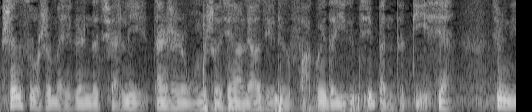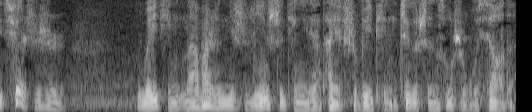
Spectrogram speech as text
申诉是每一个人的权利，但是我们首先要了解这个法规的一个基本的底线，就是你确实是违停，哪怕是你是临时停一下，它也是违停，这个申诉是无效的。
